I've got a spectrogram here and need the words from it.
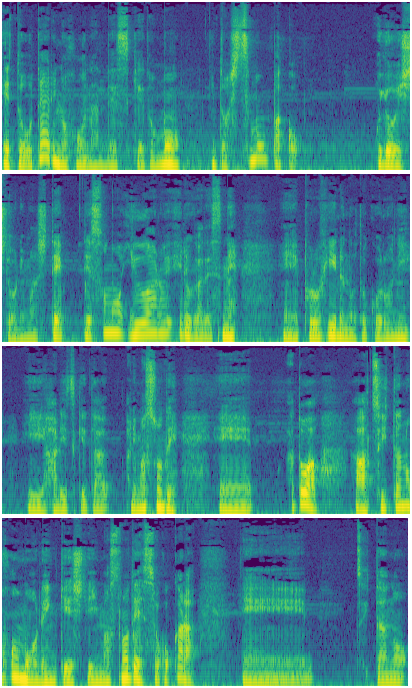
えっと、お便りの方なんですけども、えっと、質問箱を用意しておりまして、で、その URL がですね、えプロフィールのところに貼り付けてありますので、えあとはあ Twitter の方も連携していますので、そこから、えー、Twitter の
